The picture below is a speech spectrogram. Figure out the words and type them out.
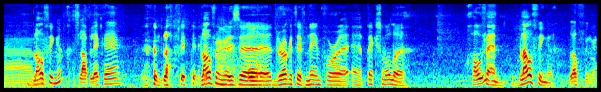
Um, Blauwvinger? Slaap lekker. Blauwvinger. Blauwvinger is a derogative name for a, a Pek Zwolle How is fan. Blauwvinger. Blauwvinger.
